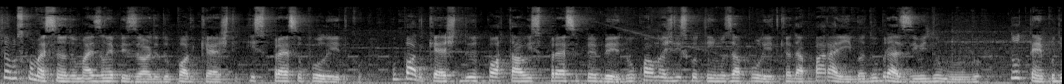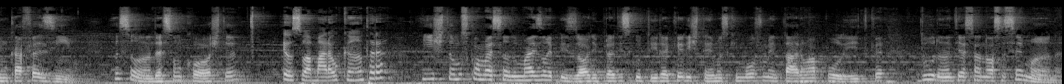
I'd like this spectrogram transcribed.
Estamos começando mais um episódio do podcast Expresso Político, o podcast do portal Expresso PB, no qual nós discutimos a política da Paraíba, do Brasil e do mundo no tempo de um cafezinho. Eu sou Anderson Costa. Eu sou Amara Alcântara. E estamos começando mais um episódio para discutir aqueles temas que movimentaram a política durante essa nossa semana.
